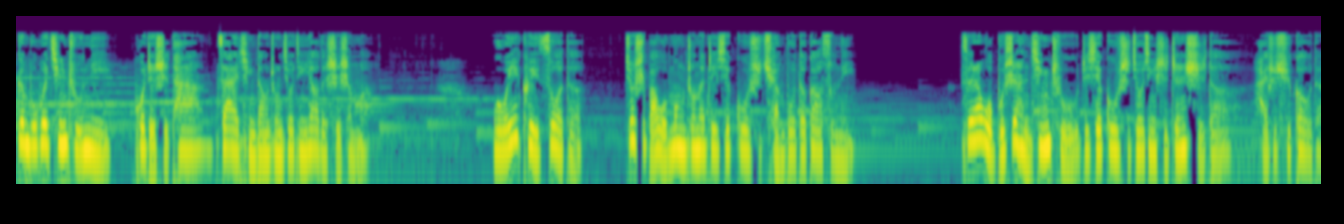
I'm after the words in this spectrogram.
更不会清楚你或者是他在爱情当中究竟要的是什么。我唯一可以做的，就是把我梦中的这些故事全部都告诉你。虽然我不是很清楚这些故事究竟是真实的还是虚构的，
